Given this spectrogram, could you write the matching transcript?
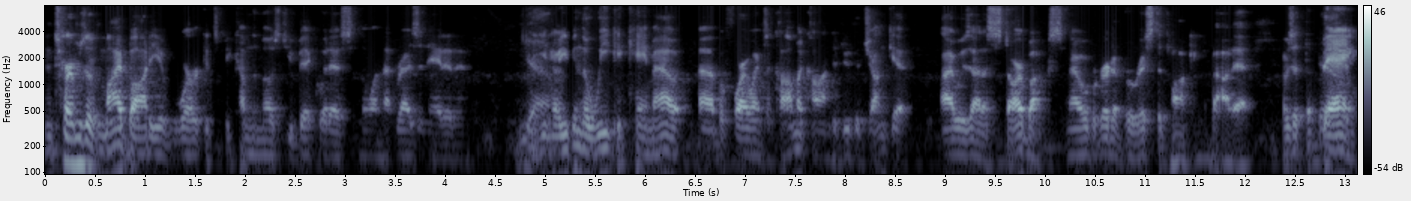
in terms of my body of work, it's become the most ubiquitous and the one that resonated. And Yeah. you know, even the week it came out uh, before I went to Comic Con to do the junket, I was at a Starbucks and I overheard a barista talking about it. I was at the Yeah. bank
